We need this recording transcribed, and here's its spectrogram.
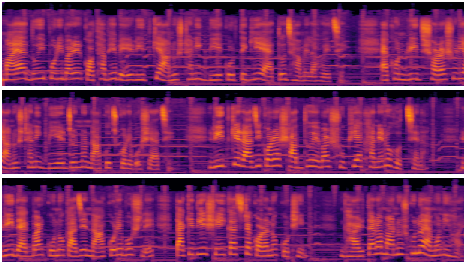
মায়া দুই পরিবারের কথা ভেবে হৃদকে আনুষ্ঠানিক বিয়ে করতে গিয়ে এত ঝামেলা হয়েছে। এখন হৃদ সরাসরি আনুষ্ঠানিক বিয়ের জন্য নাকচ করে বসে আছে। হৃদকে রাজি করার সাধ্য এবার সুফিয়া খানেরও হচ্ছে না। হৃদ একবার কোনো কাজে না করে বসলে তাকে দিয়ে সেই কাজটা করানো কঠিন। ঘাড়তারা মানুষগুলো এমনই হয়।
